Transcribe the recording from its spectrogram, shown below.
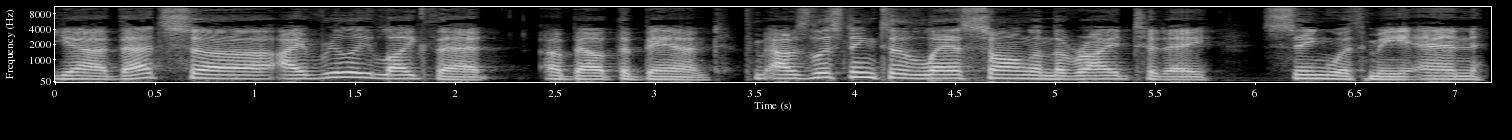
Yeah, that's uh I really like that about the band. I was listening to the last song on the ride today, Sing with Me, and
